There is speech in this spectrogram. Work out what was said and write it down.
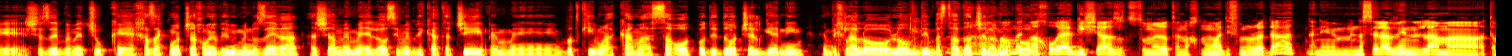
אה, שזה באמת שוק אה, חזק מאוד שאנחנו מביאים ממנו זרע, אז שם הם לא עושים בדיקת הצ'יפ, הם בודקים רק כמה עשרות בודדות של גנים, הם בכלל לא, לא עומדים בסטנדרט שלנו פה. מה עומד מאחורי הגישה הזאת? זאת אומרת, אנחנו מעדיפים לא לדעת, אני מנסה להבין למה אתה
